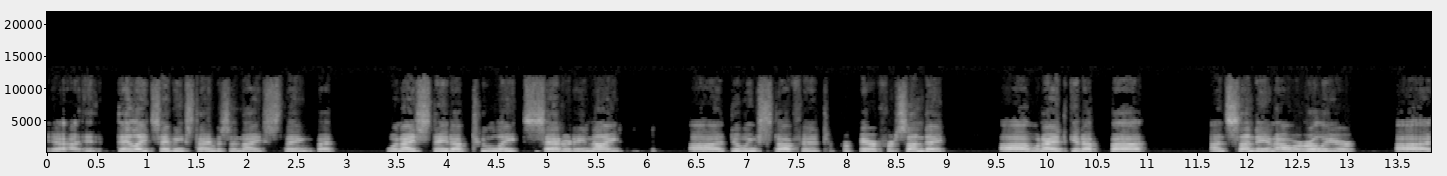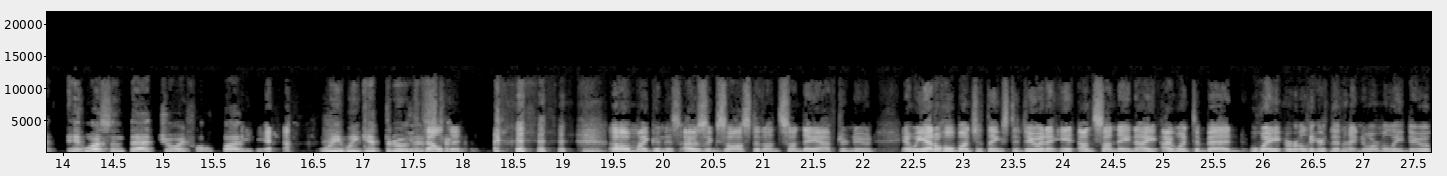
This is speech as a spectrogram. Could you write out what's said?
yeah, daylight savings time is a nice thing, but when I stayed up too late Saturday night uh, doing stuff to prepare for Sunday, uh, when I had to get up uh, on Sunday an hour earlier, uh, it wasn't that joyful, but yeah. we we get through you this. Felt too. it. oh my goodness, I was exhausted on Sunday afternoon, and we had a whole bunch of things to do. And it, on Sunday night, I went to bed way earlier than I normally do,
